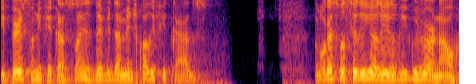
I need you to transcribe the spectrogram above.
e personificações devidamente qualificados. Agora, se você liga, liga, liga o jornal,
